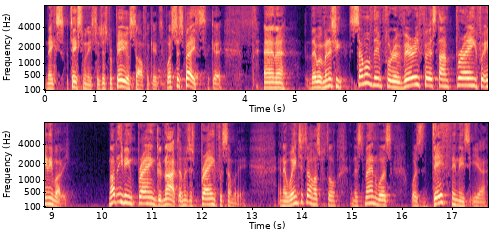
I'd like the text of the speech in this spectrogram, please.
next testimony. So just prepare yourself. Okay, watch the space. Okay, and uh, they were ministering. Some of them for the very first time praying for anybody, not even praying good night. I mean, just praying for somebody. And I went to the hospital, and this man was was deaf in his ear,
